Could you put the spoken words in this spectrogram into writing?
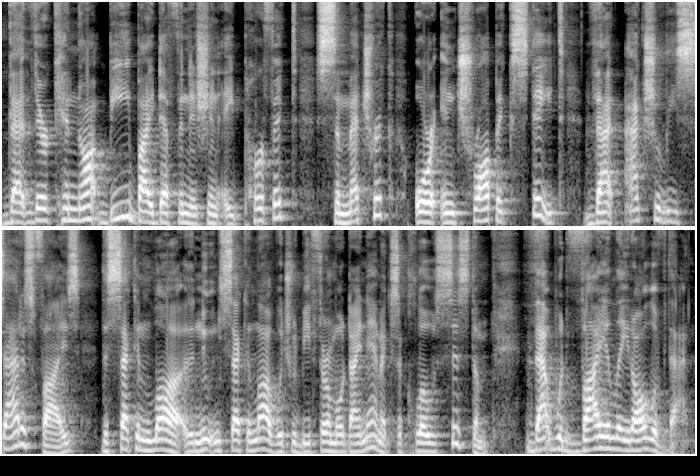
that there cannot be, by definition, a perfect, symmetric, or entropic state that actually satisfies the second law, Newton's second law, which would be thermodynamics, a closed system. That would violate all of that.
